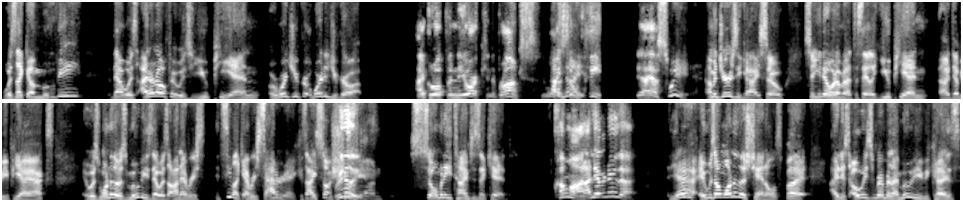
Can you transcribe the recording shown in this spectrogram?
was like a movie that was I don't know if it was UPN or where'd you grow where did you grow up? I grew up in New York, in the Bronx, in Whitestone, Oh, nice. Queens. Yeah, Oh, sweet. I'm a Jersey guy, so so you know what I'm about to say. Like UPN, uh, WPIX. It was one of those movies that was on every. It seemed like every Saturday because I saw Really? Showdown so many times as a kid. Come on, I never knew that. Yeah, it was on one of those channels, but I just always remember that movie because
